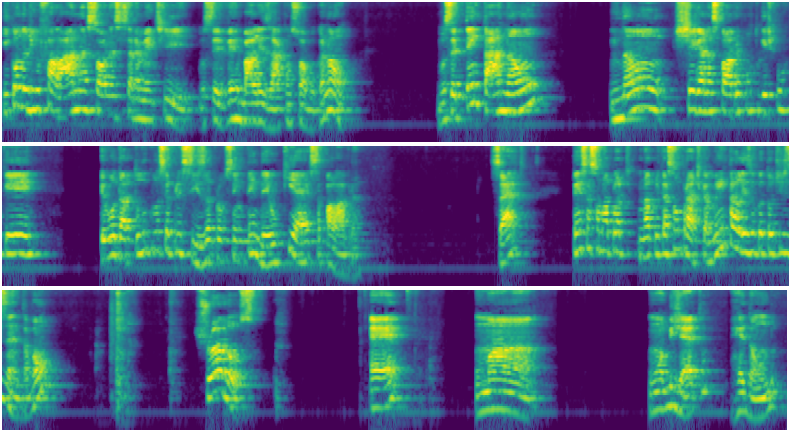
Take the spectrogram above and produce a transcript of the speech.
E quando eu digo falar, não é só necessariamente você verbalizar com sua boca, não. Você tentar não não chegar nessa palavra em português porque eu vou dar tudo o que você precisa para você entender o que é essa palavra. Certo? Pensa só na, na aplicação prática, mentaliza o que eu estou te dizendo, tá bom? Troubles é uma, um objeto redondo,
